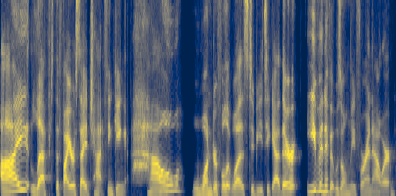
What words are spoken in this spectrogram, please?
I left the fireside chat thinking how wonderful it was to be together, even if it was only for an hour.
